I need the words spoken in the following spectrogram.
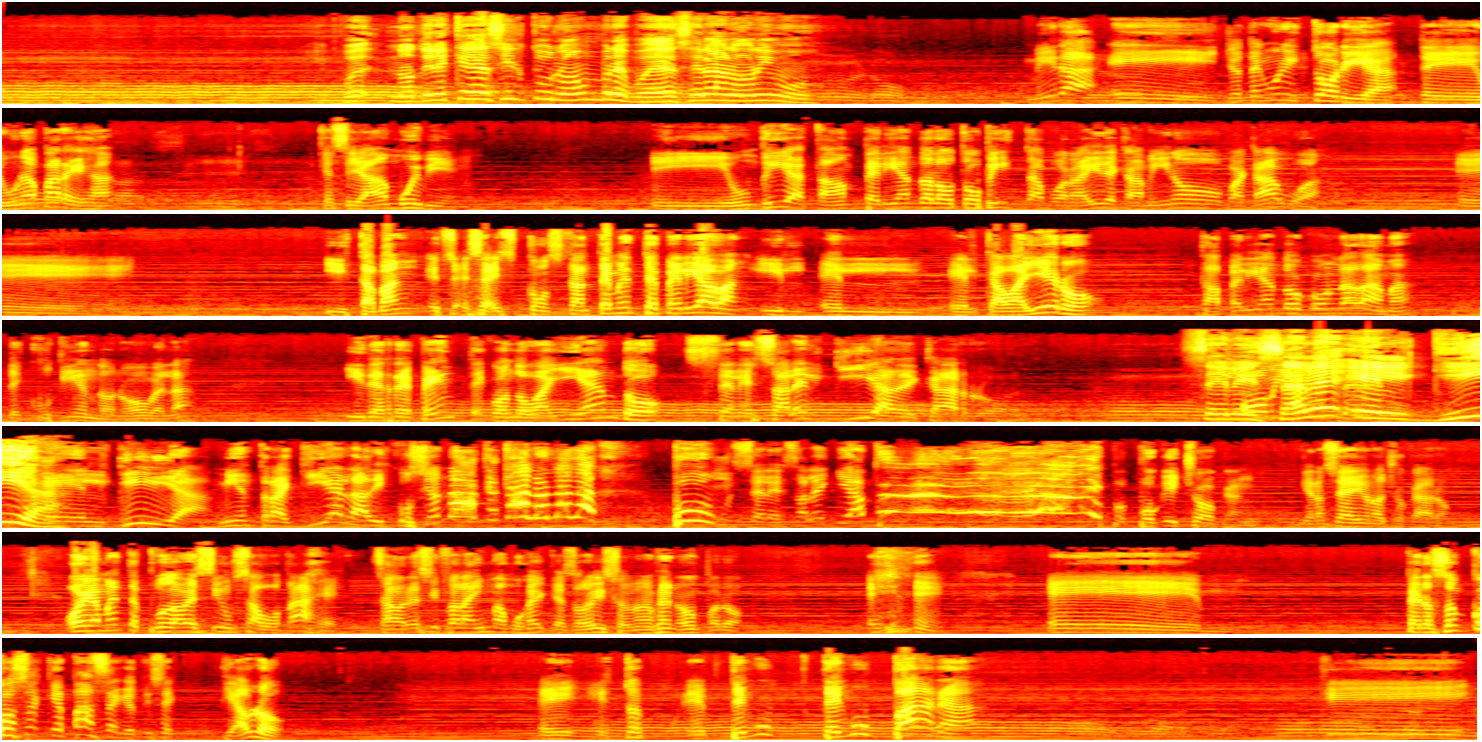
Pues, no tienes que decir tu nombre, puede ser anónimo. Mira, eh, yo tengo una historia de una pareja que se llama muy bien. Y un día estaban peleando la autopista por ahí de camino para Cagua. Eh, y estaban, es- es- constantemente peleaban y el, el caballero está peleando con la dama, discutiendo, ¿no? ¿Verdad? Y de repente, cuando va guiando, se le sale el guía del carro. Se le Obviamente, sale el guía. El guía, mientras guía la discusión, no, ¿qué tal? No, no. ¡Pum! Se le sale guía. Y por poco y chocan. Gracias a Dios no chocaron. Obviamente pudo haber sido un sabotaje. Sabré si fue la misma mujer que se lo hizo. No, no, pero. eh, pero son cosas que pasan que tú dices, diablo. eh, esto, eh, tengo, tengo un pana que.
